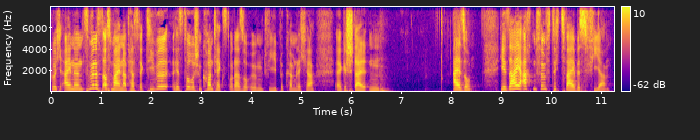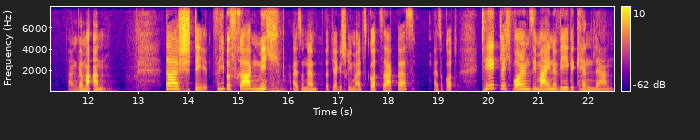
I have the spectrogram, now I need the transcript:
durch einen, zumindest aus meiner Perspektive, historischen Kontext oder so irgendwie bekömmlicher äh, gestalten. Also, Jesaja 58, 2 bis 4. Fangen wir mal an. Da steht, Sie befragen mich, also ne, wird ja geschrieben als Gott sagt das, also Gott, täglich wollen Sie meine Wege kennenlernen.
